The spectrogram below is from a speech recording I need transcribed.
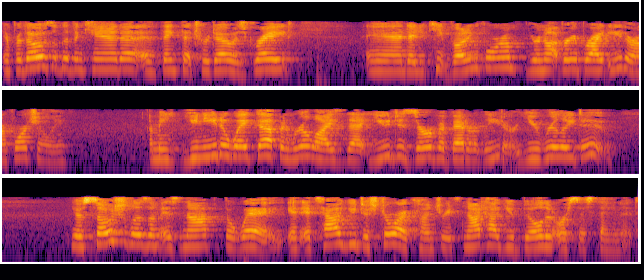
And for those that live in Canada and think that Trudeau is great and uh, you keep voting for him, you're not very bright either, unfortunately. I mean, you need to wake up and realize that you deserve a better leader. You really do. You know, socialism is not the way. It, it's how you destroy a country. It's not how you build it or sustain it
